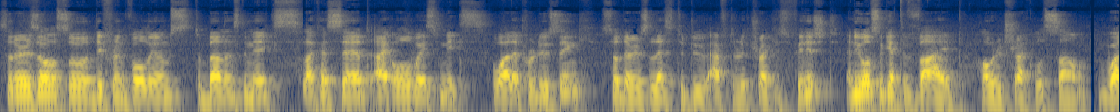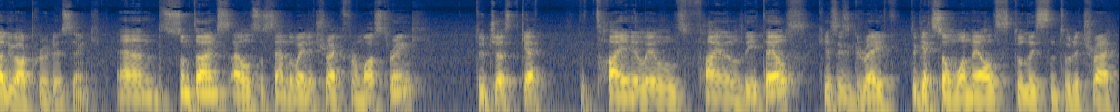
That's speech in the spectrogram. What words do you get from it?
So there is also different volumes to balance the mix. Like I said, I always mix while I'm producing, so there is less to do after the track is finished. And you also get the vibe how the track will sound while you are producing. And sometimes I also send away the track for mastering to just get the tiny little final details because it's great to get someone else to listen to the track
